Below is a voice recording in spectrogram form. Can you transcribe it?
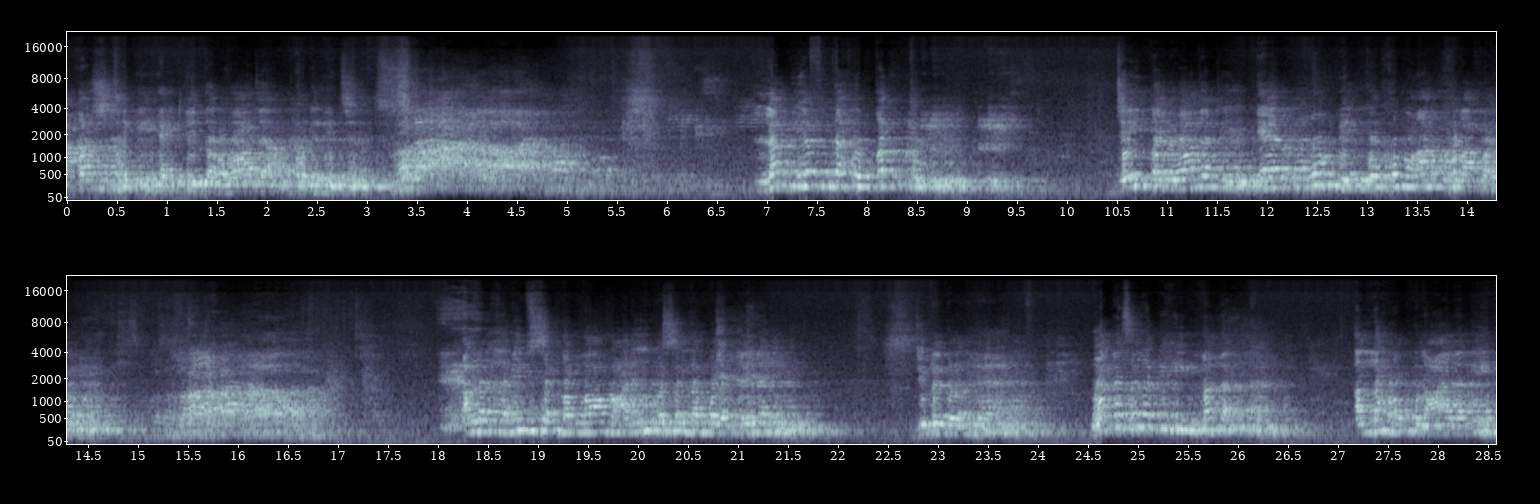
আকাশ থেকে একটি দরওয়াজা খুলে দিয়েছেন। লাম ইফতাহু কত্তু যেই দরওয়াজাটি এর পূর্বে কখনো আর খোলা হয়নি আল্লাহর হাবিব সাল্লাল্লাহু আলাইহি ওয়াসাল্লাম বলেন তাই নাকি জিবরাইল বলেন হ্যাঁ ওয়া নাযালা বিহি মালাক আল্লাহ রাব্বুল আলামিন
